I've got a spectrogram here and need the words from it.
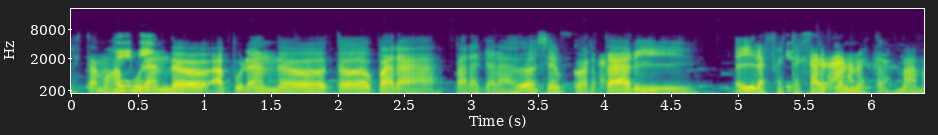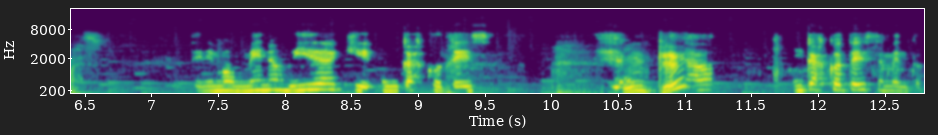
Estamos apurando, apurando todo para, para que a las 12 cortar y, e ir a festejar con nuestras mamás. Tenemos menos vida que un cascote de, ¿Un qué? un cascote de cemento.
